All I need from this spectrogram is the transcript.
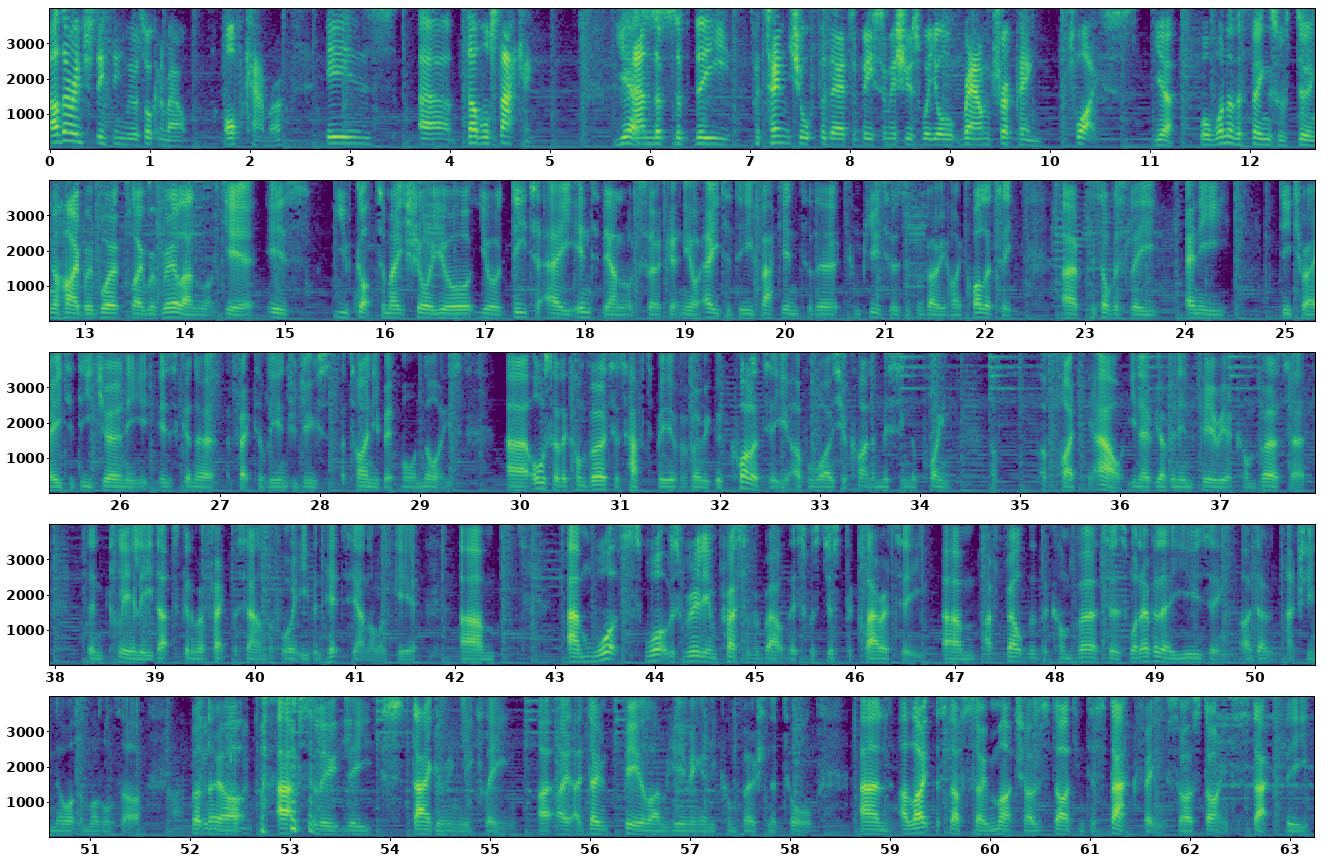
other interesting thing we were talking about off camera is uh, double stacking. Yes. And the, the, the potential for there to be some issues where you're round tripping twice. Yeah. Well, one of the things with doing a hybrid workflow with real analog gear is you've got to make sure your your D to A into the analog circuit and your A to D back into the computer is of a very high quality, uh, because obviously any D to A to D journey is going to effectively introduce a tiny bit more noise. Uh, also, the converters have to be of a very good quality, otherwise you're kind of missing the point of, of piping it out. You know, if you have an inferior converter, then clearly that's going to affect the sound before it even hits the analog gear. Um, and what's what was really impressive about this was just the clarity. Um, I felt that the converters, whatever they're using, I don't actually know what the models are, but they are absolutely staggeringly clean. I, I, I, don't feel I'm hearing any conversion at all. And I liked the stuff so much, I was starting to stack things. So I was starting to stack the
